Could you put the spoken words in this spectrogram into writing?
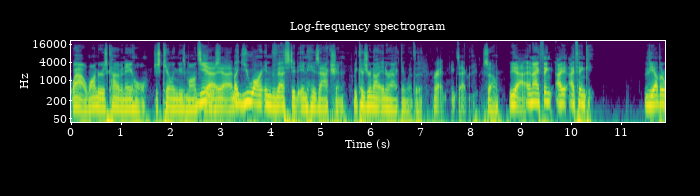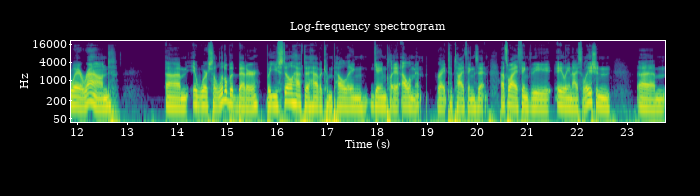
Wow, Wander is kind of an a hole, just killing these monsters. Yeah, yeah. and- Like you aren't invested in his action because you're not interacting with it. right, exactly. So Yeah, and I think I, I think the other way around, um, it works a little bit better, but you still have to have a compelling gameplay element, right, to tie things in. That's why I think the Alien Isolation um,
